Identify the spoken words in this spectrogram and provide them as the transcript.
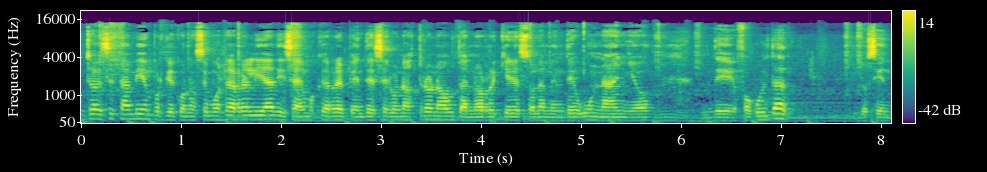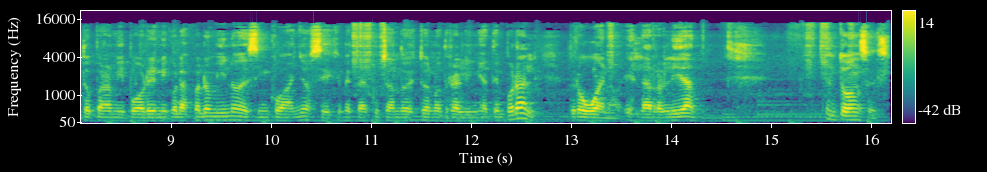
Muchas veces también porque conocemos la realidad y sabemos que de repente ser un astronauta no requiere solamente un año de facultad. Lo siento para mi pobre Nicolás Palomino de 5 años si es que me está escuchando esto en otra línea temporal. Pero bueno, es la realidad. Entonces,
